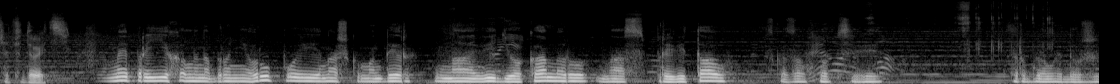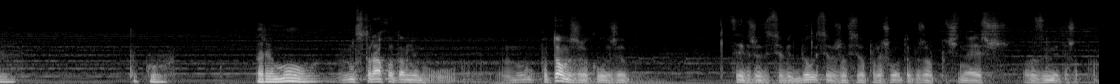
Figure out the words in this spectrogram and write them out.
щоб дивитися. Ми приїхали на бронегрупу, і наш командир на відеокамеру нас привітав, сказав хлопцеві, зробили дуже таку перемогу. Ну, страху там не було. Ну, потім вже, коли вже це вже все відбилося, вже все пройшло, ти вже починаєш розуміти, що там,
